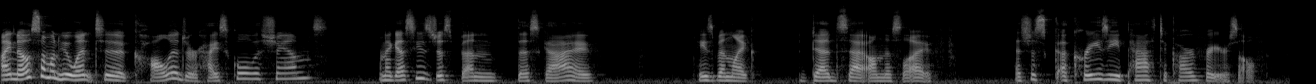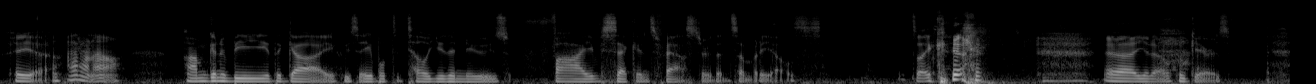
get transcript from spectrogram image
I know someone who went to college or high school with Shams, and I guess he's just been this guy. He's been like dead set on this life. It's just a crazy path to carve for yourself. Yeah, I don't know. I'm gonna be the guy who's able to tell you the news five seconds faster than somebody else. It's like, uh, you know, who cares?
